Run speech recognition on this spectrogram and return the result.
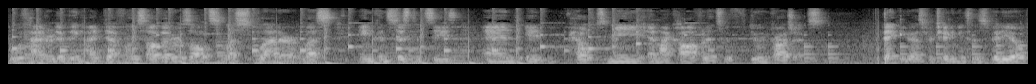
but with hydro dipping, I definitely saw better results, less splatter, less inconsistencies, and it helped me and my confidence with doing projects. Thank you guys for tuning into this video.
